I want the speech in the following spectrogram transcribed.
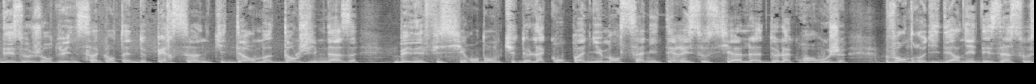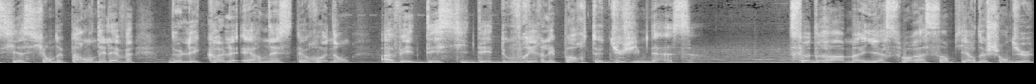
Dès aujourd'hui, une cinquantaine de personnes qui dorment dans le gymnase bénéficieront donc de l'accompagnement sanitaire et social de la Croix-Rouge. Vendredi dernier, des associations de parents d'élèves de l'école Ernest Renan avaient décidé d'ouvrir les portes du gymnase. Ce drame hier soir à Saint-Pierre-de-Chandieu.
